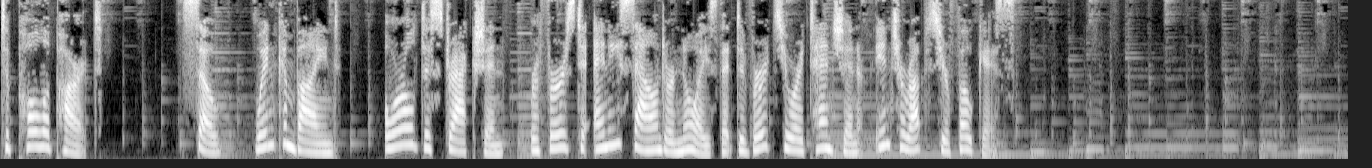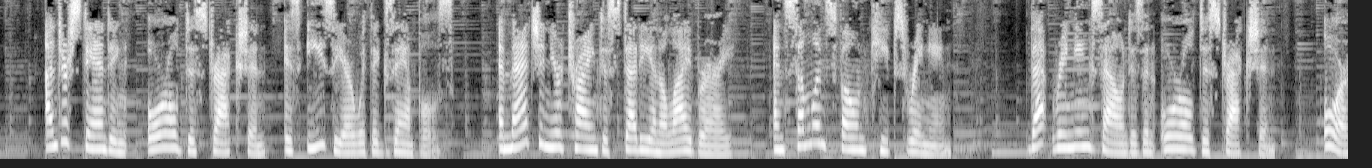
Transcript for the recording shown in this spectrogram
to pull apart. So, when combined, aural distraction refers to any sound or noise that diverts your attention or interrupts your focus. Understanding aural distraction is easier with examples. Imagine you're trying to study in a library, and someone's phone keeps ringing. That ringing sound is an aural distraction. Or,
